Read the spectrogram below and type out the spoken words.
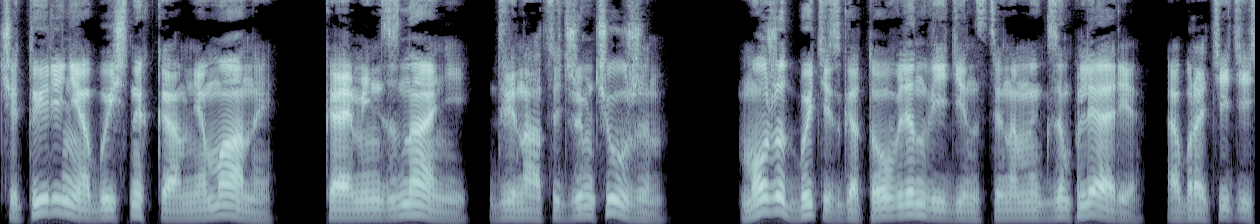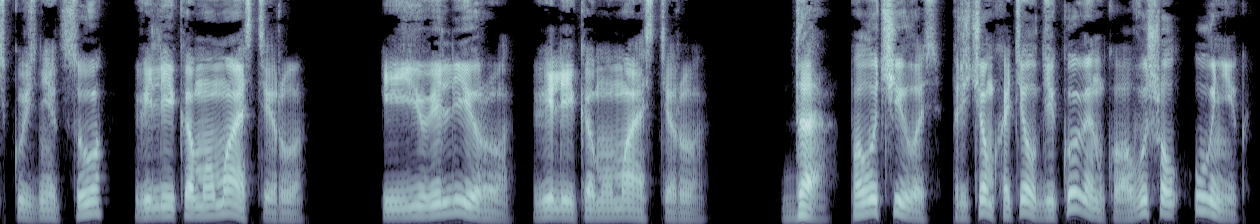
Четыре необычных камня маны. Камень знаний. 12 жемчужин. Может быть изготовлен в единственном экземпляре. Обратитесь к кузнецу, великому мастеру. И ювелиру, великому мастеру. Да, получилось, причем хотел диковинку, а вышел уник.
